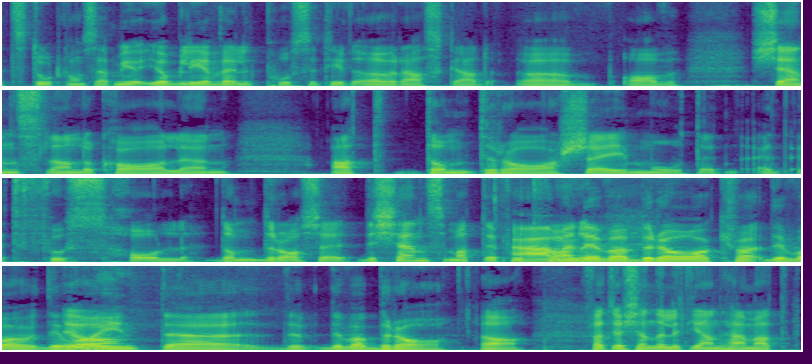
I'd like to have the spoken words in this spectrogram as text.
är ett stort koncept, men jag, jag blev väldigt positivt överraskad av, av känslan, lokalen, att de drar sig mot ett, ett, ett fusshåll. De drar sig, det känns som att det Ja, fortfarande... men det var bra, det var, det Ja. var inte, det, det var bra. Ja, för att jag kände lite grann det här med att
